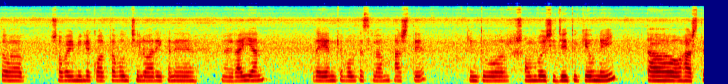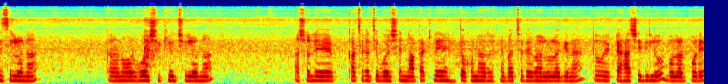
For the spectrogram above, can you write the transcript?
তো সবাই মিলে কথা বলছিল, আর এখানে রাইয়ান। রাইয়ানকে বলতেছিলাম হাসতে। কিন্তু ওর সমবয়সী যেহেতু কেউ নেই তা ও হাসতেছিল না। কারণ ওর বয়সী কেউ ছিল না। আসলে কাছাকাছি বয়সের না থাকলে তখন আর বাচ্চাদের ভালো লাগে না। তো একটা হাসি দিল বলার পরে।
